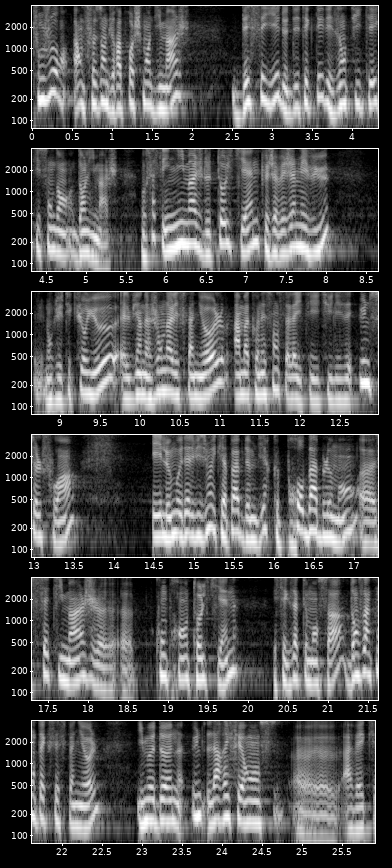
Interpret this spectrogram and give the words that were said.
toujours en faisant du rapprochement d'images, d'essayer de détecter des entités qui sont dans, l'image. Donc ça, c'est une image de Tolkien que j'avais jamais vue. Donc j'étais curieux. Elle vient d'un journal espagnol. À ma connaissance, elle a été utilisée une seule fois. Et le modèle vision est capable de me dire que probablement euh, cette image euh, comprend Tolkien et c'est exactement ça. Dans un contexte espagnol, il me donne la référence euh, avec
